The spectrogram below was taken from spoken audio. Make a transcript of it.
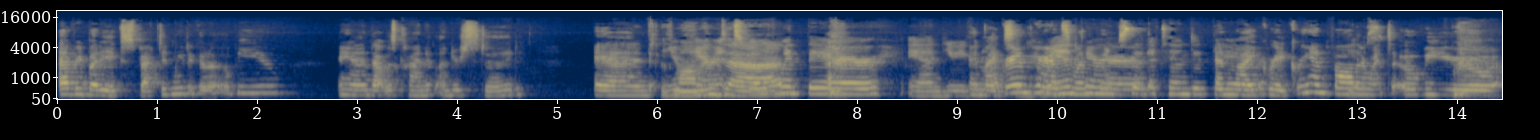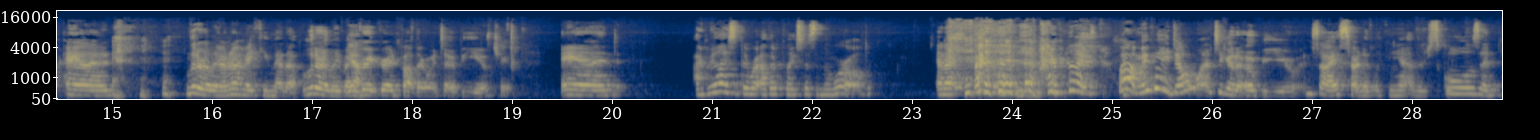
everybody expected me to go to OBU. And that was kind of understood. And Your parents both went there, and you even And my grandparents went grandparents that attended there. and my great grandfather Yes. went to OBU. And literally, I'm not making that up. Literally, my Yeah. great grandfather went to OBU. True. and I realized that there were other places in the world. And I, I realized, wow, maybe I don't want to go to OBU. And so I started looking at other schools, and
